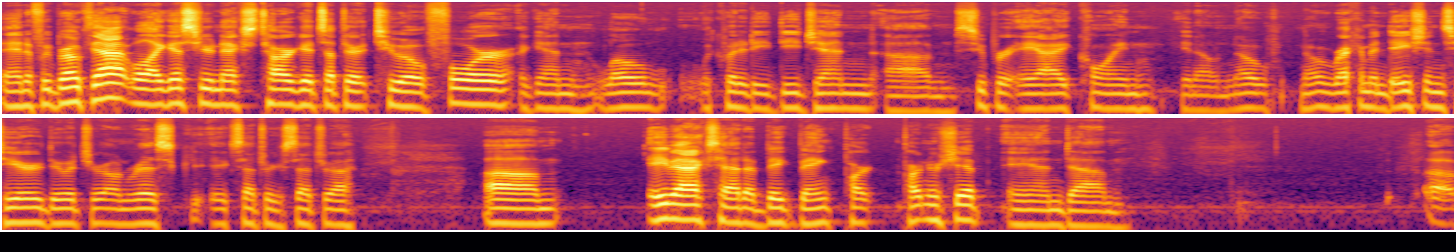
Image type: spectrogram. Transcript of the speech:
And if we broke that, well, I guess your next target's up there at 204. Again, low liquidity degen, um, super AI coin. You know, no no recommendations here. Do at your own risk, et cetera, et cetera. Um, AVAX had a big bank part, partnership and um, uh,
